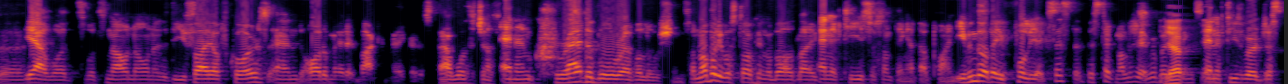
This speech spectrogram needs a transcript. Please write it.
uh, yeah, what's what's now known as DeFi, of course, and automated market makers, that was just an incredible revolution. So nobody was talking about like NFTs or something at that point, even though they fully existed. This technology, everybody yep. thinks NFTs were just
